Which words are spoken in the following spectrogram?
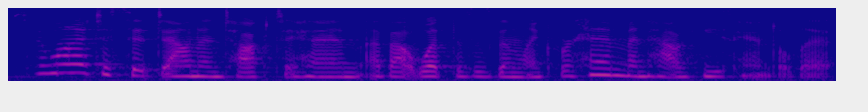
So I wanted to sit down and talk to him about what this has been like for him and how he's handled it.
